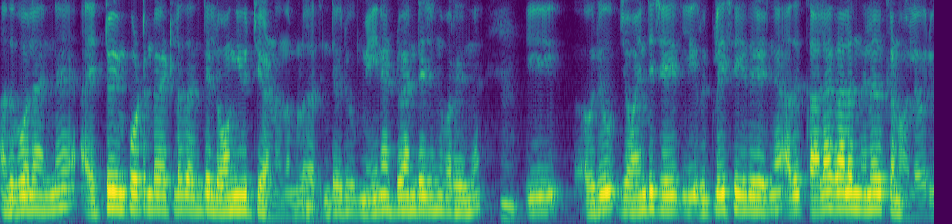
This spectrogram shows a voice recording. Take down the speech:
അതുപോലെ തന്നെ ഏറ്റവും ഇമ്പോർട്ടന്റ് ആയിട്ടുള്ളത് അതിന്റെ ആണ്. നമ്മൾ അതിന്റെ ഒരു മെയിൻ അഡ്വാന്റേജ് എന്ന് പറയുന്നത് ഈ ഒരു ജോയിന്റ് ചെയ്ത് റീപ്ലേസ് ചെയ്ത് കഴിഞ്ഞാൽ അത് കാലാകാലം നിലനിൽക്കണമല്ലോ. ഒരു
